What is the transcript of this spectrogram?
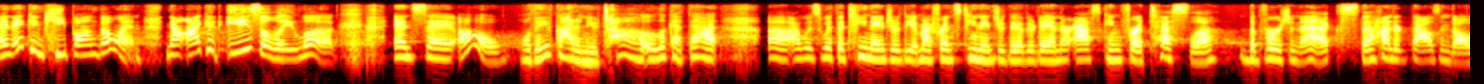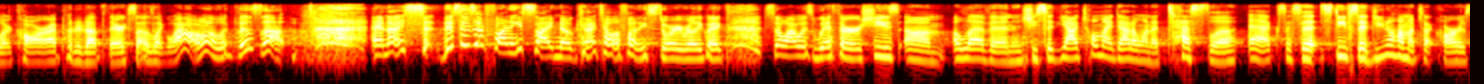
and it can keep on going. Now, I could easily look and say, oh, well, they've got a new Tahoe. Look at that. Uh, I was with a teenager, the, my friend's teenager, the other day, and they're asking for a Tesla the version X, the $100,000 car. I put it up there because I was like, wow, I want to look this up. And I said, this is a funny side note. Can I tell a funny story really quick? So I was with her. She's um, 11, and she said, yeah, I told my dad I want a Tesla X. I said, Steve said, do you know how much that car is?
